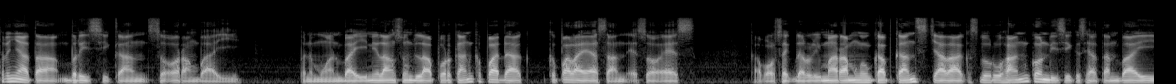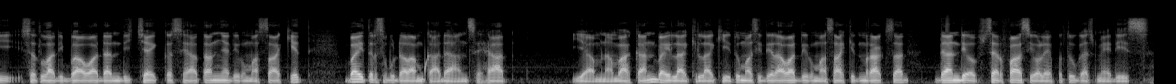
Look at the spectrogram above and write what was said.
ternyata berisikan seorang bayi. Penemuan bayi ini langsung dilaporkan kepada Kepala Yayasan SOS. Kapolsek Darul Imara mengungkapkan secara keseluruhan kondisi kesehatan bayi setelah dibawa dan dicek kesehatannya di rumah sakit, bayi tersebut dalam keadaan sehat. Ia menambahkan bayi laki-laki itu masih dirawat di rumah sakit Meraksa dan diobservasi oleh petugas medis.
